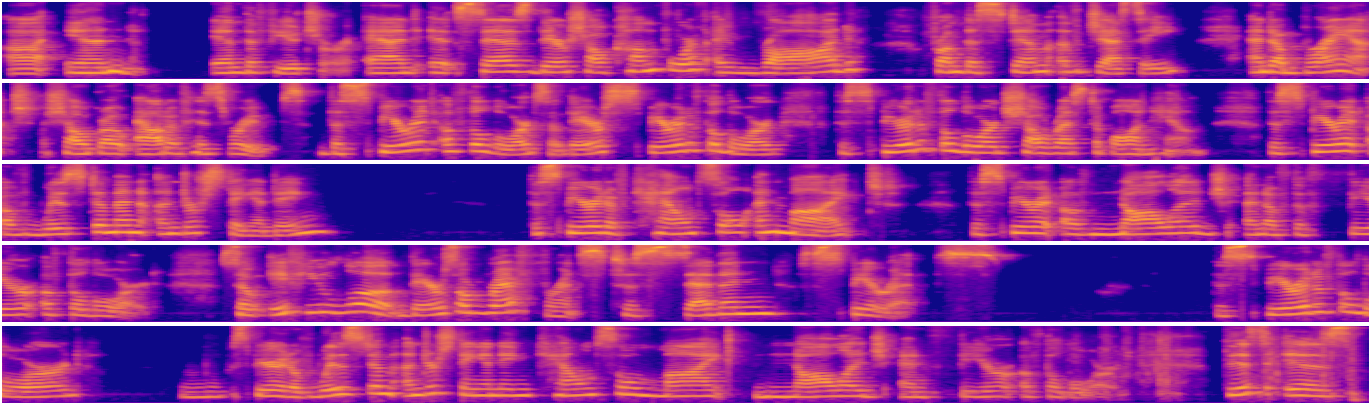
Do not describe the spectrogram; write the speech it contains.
uh, in, in the future. And it says, There shall come forth a rod from the stem of Jesse, and a branch shall grow out of his roots. The Spirit of the Lord, so there's Spirit of the Lord, the Spirit of the Lord shall rest upon him. The Spirit of wisdom and understanding, the Spirit of counsel and might, the spirit of knowledge and of the fear of the Lord. So if you look, there's a reference to seven spirits the spirit of the Lord, spirit of wisdom, understanding, counsel, might, knowledge, and fear of the Lord. This is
